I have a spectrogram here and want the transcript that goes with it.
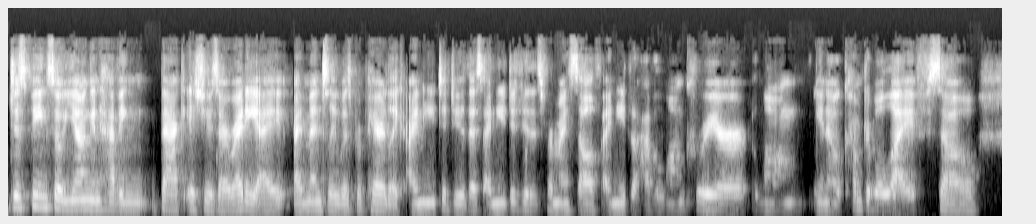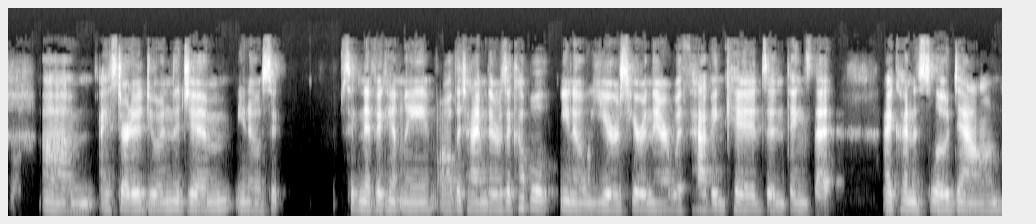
just being so young and having back issues already, I, I mentally was prepared. Like, I need to do this. I need to do this for myself. I need to have a long career, a long, you know, comfortable life. So um, I started doing the gym, you know, significantly all the time. There was a couple, you know, years here and there with having kids and things that I kind of slowed down.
